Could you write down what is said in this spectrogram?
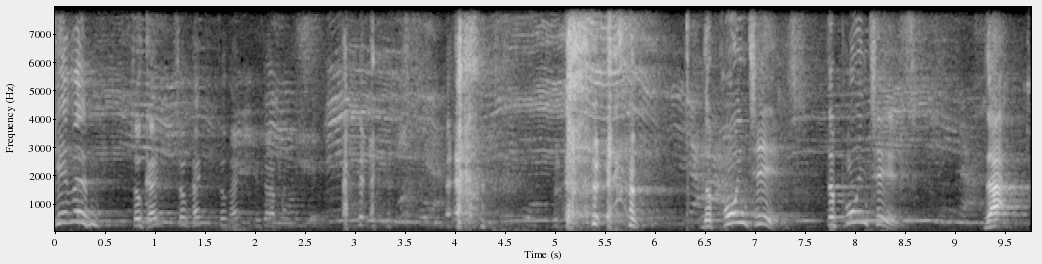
given. It's okay, it's okay, it's okay. You have the point is, the point is that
